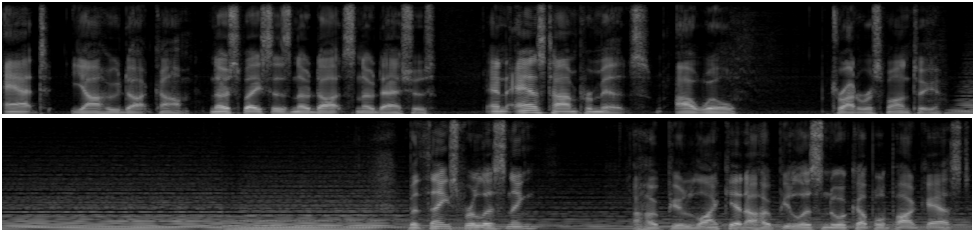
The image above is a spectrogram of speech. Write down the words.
at yahoo.com. No spaces, no dots, no dashes. And as time permits, I will try to respond to you. But thanks for listening. I hope you like it. I hope you listen to a couple of podcasts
